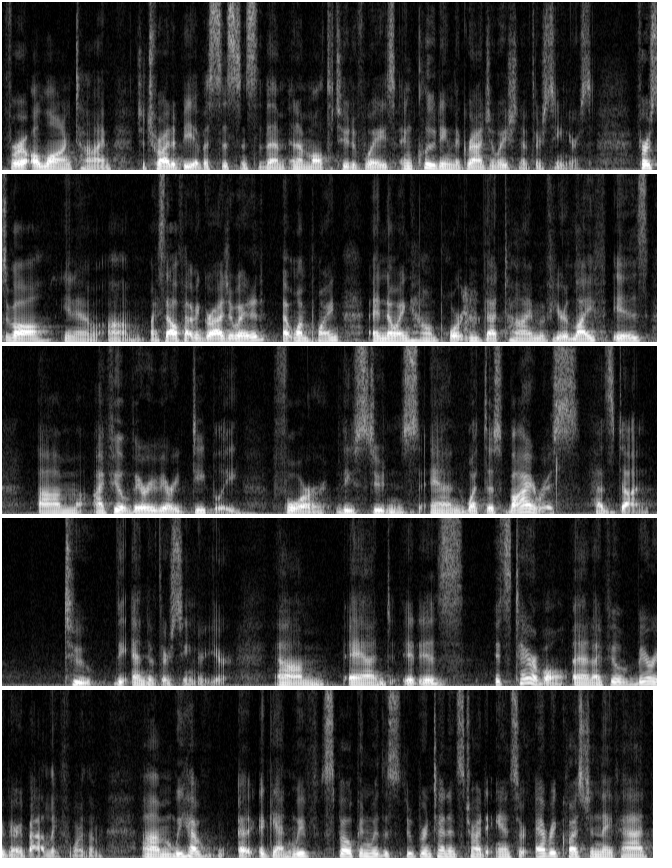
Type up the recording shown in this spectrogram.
for a long time to try to be of assistance to them in a multitude of ways, including the graduation of their seniors. First of all, you know, um, myself having graduated at one point and knowing how important that time of your life is, um, I feel very, very deeply for these students and what this virus has done to the end of their senior year. Um, and it is, it's terrible, and I feel very, very badly for them. Um, we have, again, we've spoken with the superintendents, tried to answer every question they've had,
